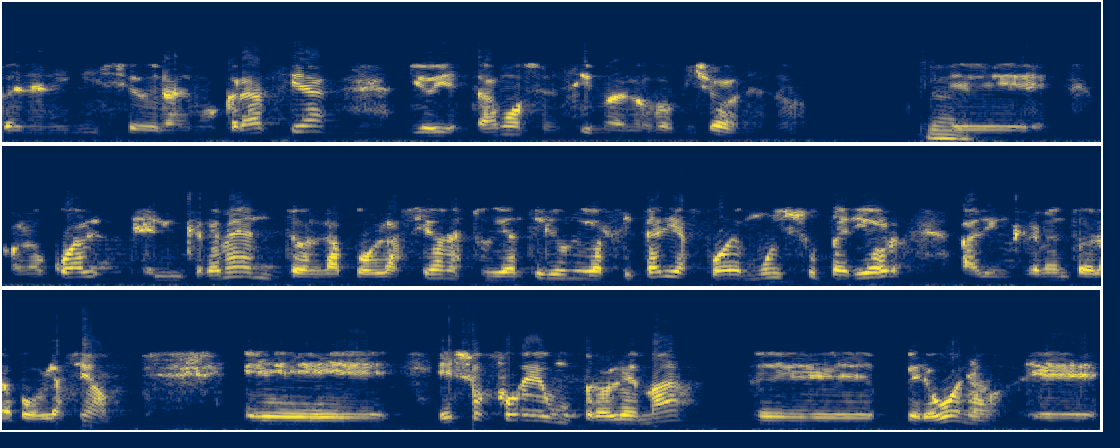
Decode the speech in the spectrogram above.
en el inicio de la democracia y hoy estamos encima de los 2 millones. ¿no? Eh, con lo cual el incremento en la población estudiantil universitaria fue muy superior al incremento de la población. Eh, eso fue un problema eh, pero bueno, eh,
